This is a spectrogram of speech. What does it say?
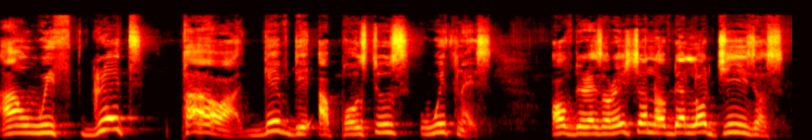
and with great power gave the apostles witness of the resurrection of the Lord Jesus,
